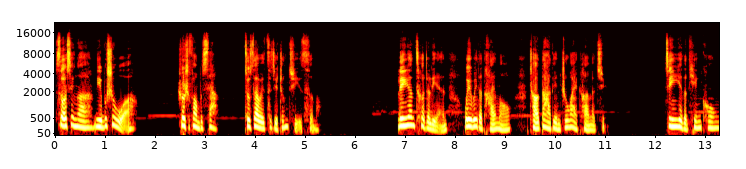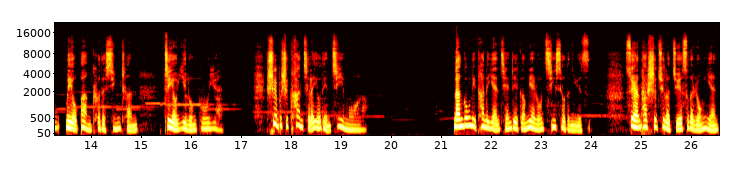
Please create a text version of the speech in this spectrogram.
所幸啊，你不是我。若是放不下，就再为自己争取一次嘛。林渊侧着脸，微微的抬眸，朝大殿之外看了去。今夜的天空没有半颗的星辰，只有一轮孤月，是不是看起来有点寂寞了？南宫丽看着眼前这个面容清秀的女子，虽然她失去了绝色的容颜，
